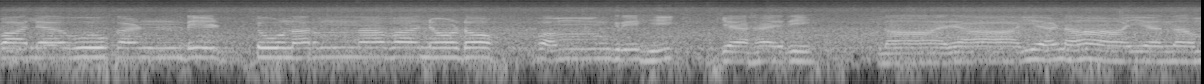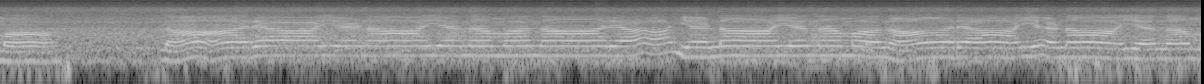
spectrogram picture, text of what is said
പലവു കണ്ടിട്ടുണർന്നവനോടൊപ്പം ഗ്രഹിക്ക ഹരി നാരായണായ നമ നാരായണായ നമ നാരായണായ നമ നാരായണായ നമ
